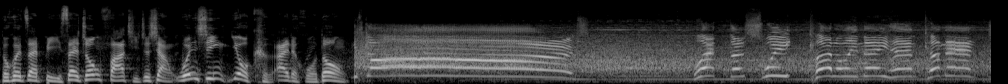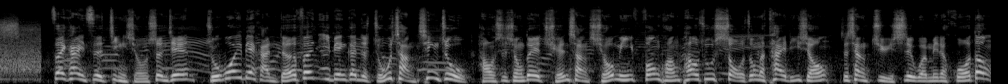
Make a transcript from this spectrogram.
都会在比赛中发起这项温馨又可爱的活动。Let the sweet cuddly mayhem commence！再看一次进球瞬间，主播一边喊得分，一边跟着主场庆祝。好事熊队全场球迷疯狂抛出手中的泰迪熊。这项举世闻名的活动，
